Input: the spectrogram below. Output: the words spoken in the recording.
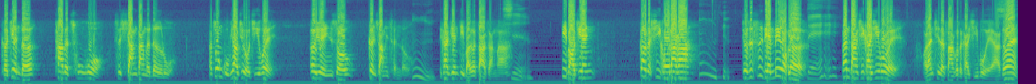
可见得它的出货是相当的热络。那这种股票就有机会二月营收。更上一层楼。嗯，你看今天地保又大涨啦。是，地保今天高着四块大噶，嗯，就是四点六了。对，咱当时开始买，哦，咱七了三块就开始买啊，对不对？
